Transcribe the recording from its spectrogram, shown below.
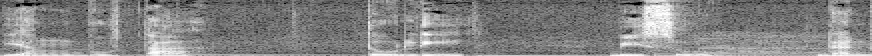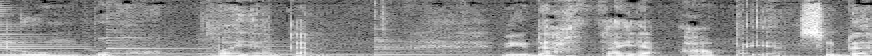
yang buta, tuli, bisu, dan lumpuh. Bayangkan. Ini udah kayak apa ya? Sudah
